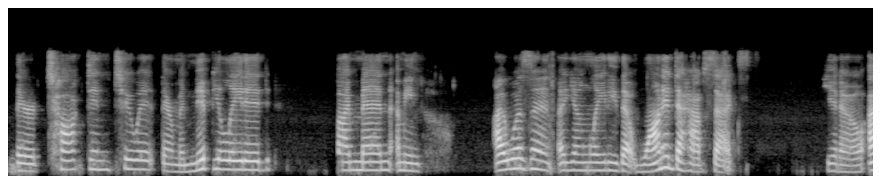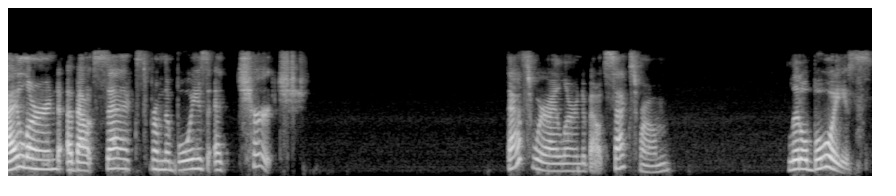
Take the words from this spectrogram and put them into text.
They're talked into it, they're manipulated by men. I mean, I wasn't a young lady that wanted to have sex, you know. I learned about sex from the boys at church. That's where I learned about sex from. Little boys.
